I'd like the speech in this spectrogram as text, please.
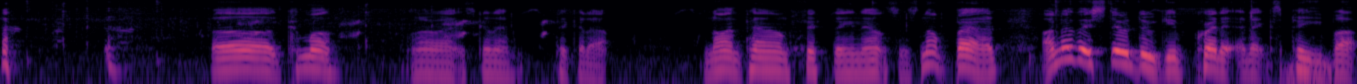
oh, come on. Alright, it's gonna pick it up. Nine pound, fifteen ounces. Not bad. I know they still do give credit at XP, but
